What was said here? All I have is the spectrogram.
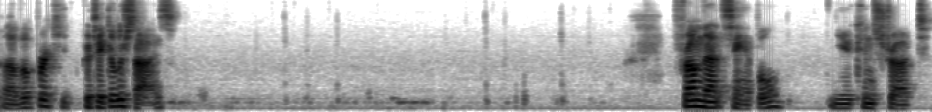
of a particular size, From that sample, you construct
